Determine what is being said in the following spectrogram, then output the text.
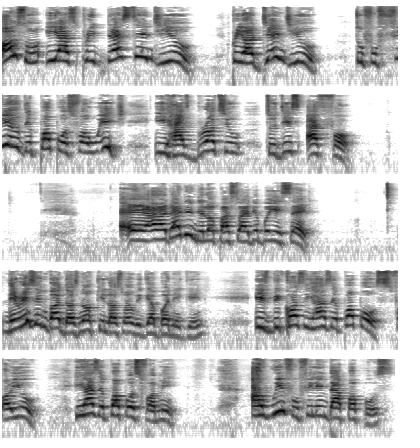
also he has predestined you, preordained you to fulfill the purpose for which he has brought you to this earth for. Uh, our daddy in the Lord, Pastor Adeboye said, the reason God does not kill us when we get born again is because he has a purpose for you. He has a purpose for me. Are we fulfilling that purpose?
